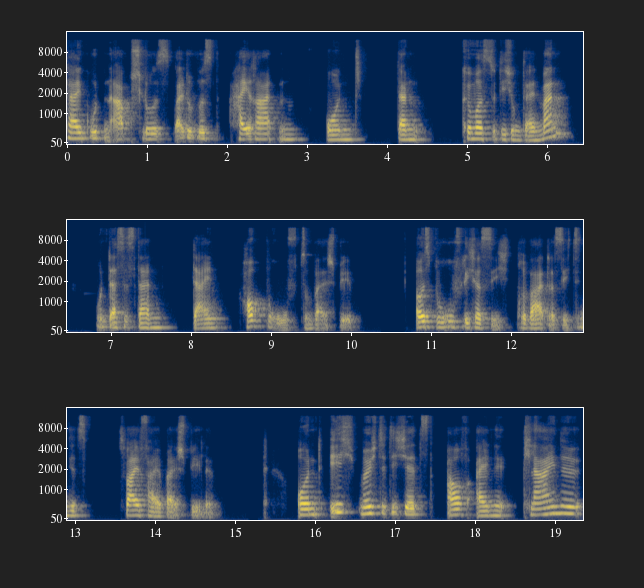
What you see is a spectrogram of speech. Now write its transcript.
keinen guten Abschluss, weil du wirst heiraten und dann kümmerst du dich um deinen Mann und das ist dann dein Hauptberuf zum Beispiel. Aus beruflicher Sicht, privater Sicht sind jetzt zwei Fallbeispiele. Und ich möchte dich jetzt auf eine kleine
